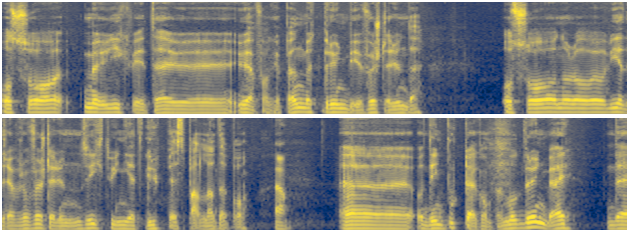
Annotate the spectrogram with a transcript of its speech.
Og så gikk vi til Uefa-cupen, møtte Brøndby i første runde. Og så, når du var videre fra første runden, så gikk du inn i et gruppespill etterpå. Ja. Uh, og den bortekampen mot Brøndby det,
